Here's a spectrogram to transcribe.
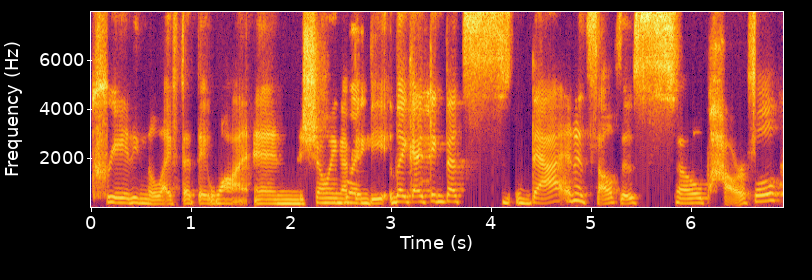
creating the life that they want and showing up right. and be like, I think that's that in itself is so powerful.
